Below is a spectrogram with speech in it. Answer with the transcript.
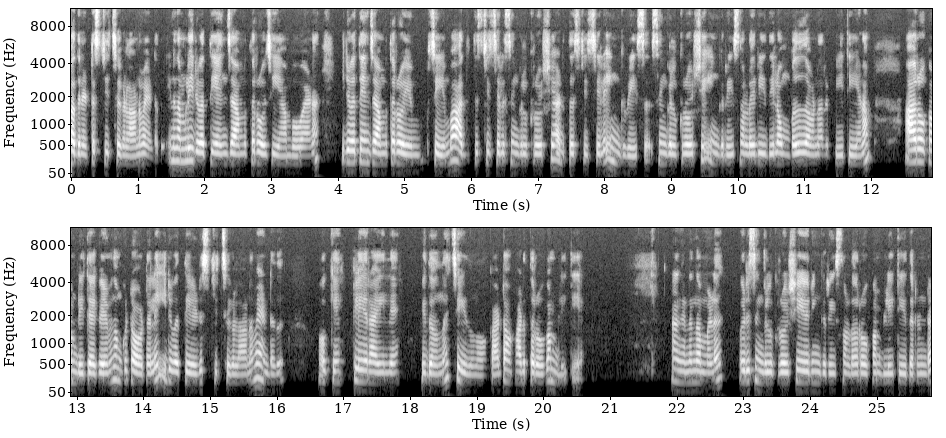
പതിനെട്ട് സ്റ്റിച്ചുകളാണ് വേണ്ടത്. ഇനി നമ്മൾ ഇരുപത്തി അഞ്ചാമത്തെ റോ ചെയ്യാൻ പോവുകയാണ് ഇരുപത്തി അഞ്ചാമത്തെ റോ ചെയ്യുമ്പോൾ ആദ്യത്തെ സ്റ്റിച്ചിൽ സിംഗിൾ ക്രോഷ്യ അടുത്ത സ്റ്റിച്ചിൽ ഇൻക്രീസ് സിംഗിൾ ക്രോഷ്യ ഇൻക്രീസ് എന്നുള്ള രീതിയിൽ ഒമ്പത് തവണ റിപ്പീറ്റ് ചെയ്യണം. ആ റോ കംപ്ലീറ്റ് ആയി കഴിയുമ്പോൾ നമുക്ക് ടോട്ടൽ ഇരുപത്തിയേഴ് സ്റ്റിച്ചുകളാണ് വേണ്ടത്. ഓക്കെ ക്ലിയർ ആയില്ലേ? ഇതൊന്ന് ചെയ്തു നോക്കാം കേട്ടോ അടുത്ത റോ കംപ്ലീറ്റ് ചെയ്യാം. അങ്ങനെ നമ്മൾ ഒരു സിംഗിൾ ക്രോഷ്യ ഒരു ഇൻക്രീസ് ഉള്ള റോ കംപ്ലീറ്റ് ചെയ്തിട്ടുണ്ട്.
